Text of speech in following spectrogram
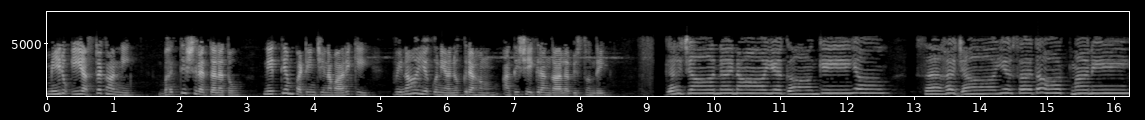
మీరు ఈ అష్టకాన్ని భక్తి శ్రద్ధలతో నిత్యం పఠించిన వారికి వినాయకుని అనుగ్రహం అతి శీఘ్రంగా లభిస్తుంది. గజాననాయ గాంగేయ సహజాయ సదాత్మనే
